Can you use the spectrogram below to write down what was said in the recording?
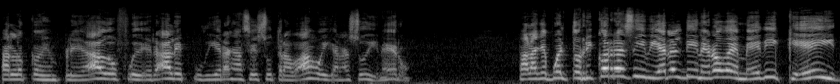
para que los empleados federales pudieran hacer su trabajo y ganar su dinero. Para que Puerto Rico recibiera el dinero de Medicaid.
